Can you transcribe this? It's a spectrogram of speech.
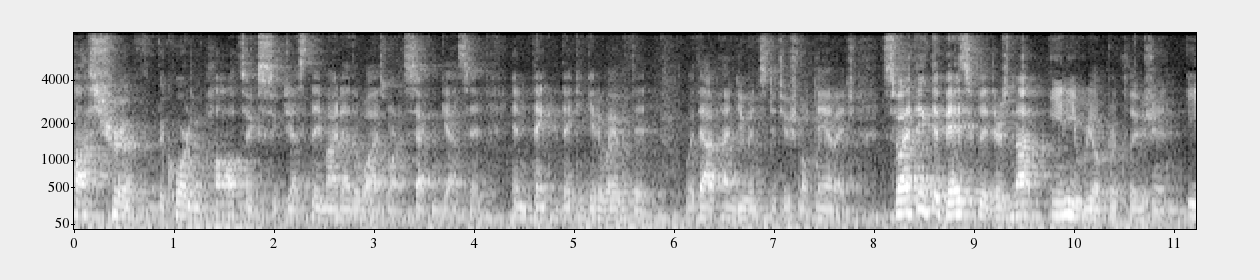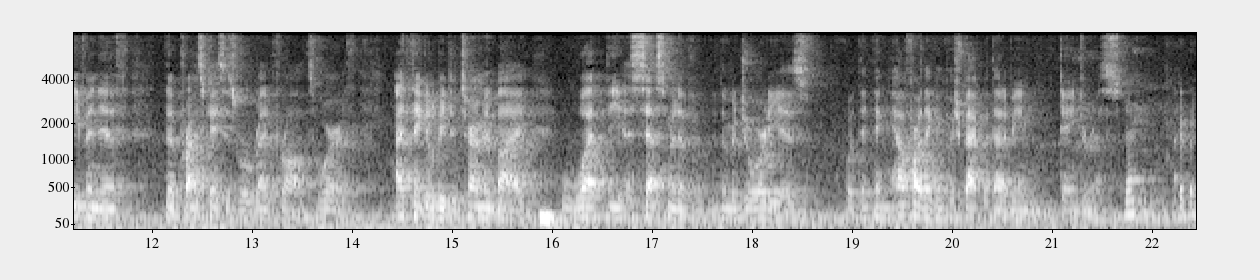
posture of the court in politics suggests they might otherwise want to second guess it and think that they could get away with it without undue institutional damage. So I think that basically there's not any real preclusion, even if the prize cases were read for all it's worth. I think it'll be determined by what the assessment of the majority is, what they think, how far they can push back without it being dangerous. Yeah, I agree.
